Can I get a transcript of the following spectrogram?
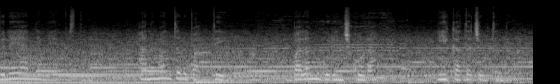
వినయాన్ని నేర్పిస్తుంది. హనుమంతుని భక్తి బలం గురించి కూడా ఈ కథ చెబుతుంది.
